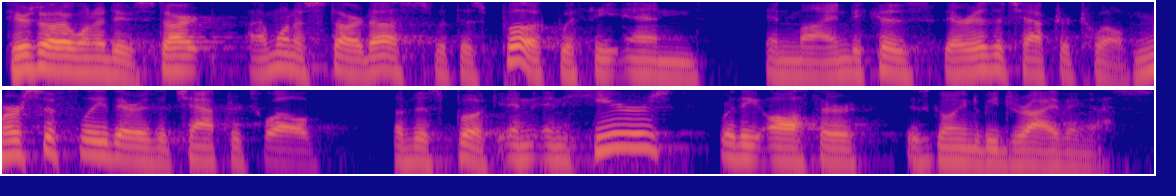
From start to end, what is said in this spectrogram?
Here's what I want to do. Start I want to start us with this book with the end in mind because there is a chapter 12. Mercifully there is a chapter 12 of this book. And, and here's where the author is going to be driving us.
